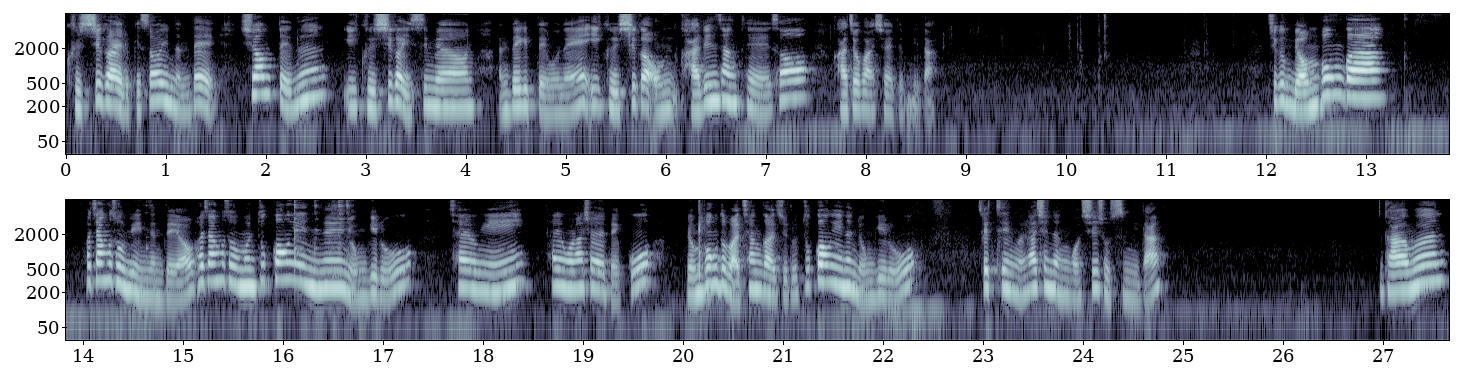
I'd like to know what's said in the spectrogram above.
글씨가 이렇게 써 있는데 시험 때는 이 글씨가 있으면 안 되기 때문에 이 글씨가 가린 상태에서 가져가셔야 됩니다. 지금 면봉과 화장솜이 있는데요. 화장솜은 뚜껑이 있는 용기로 사용이 사용을 하셔야 되고 면봉도 마찬가지로 뚜껑이 있는 용기로 세팅을 하시는 것이 좋습니다. 다음은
